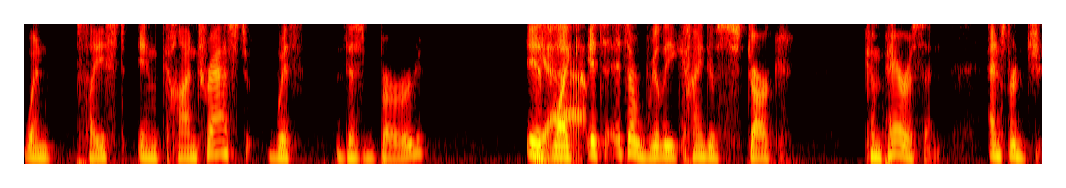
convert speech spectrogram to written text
when placed in contrast with this bird is Yeah. like it's it's a really kind of stark comparison. And for j-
